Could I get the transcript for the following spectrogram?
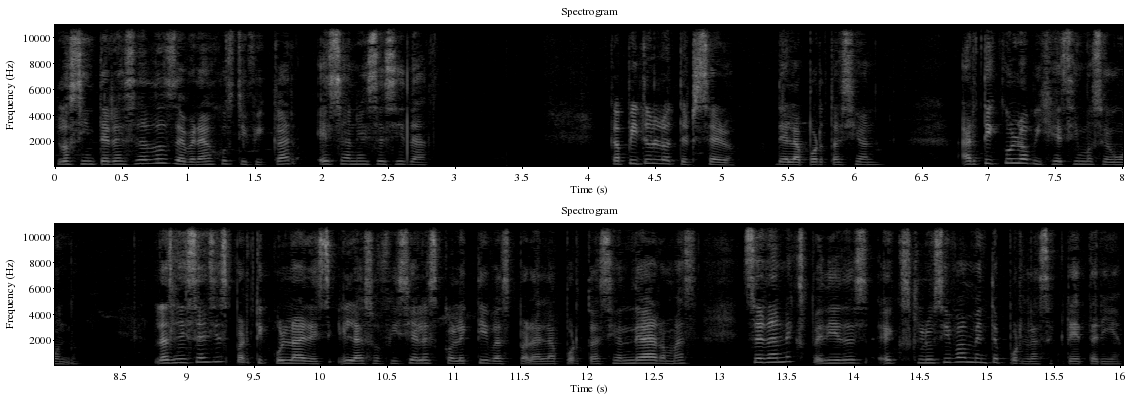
los interesados deberán justificar esa necesidad. Capítulo tercero. De la aportación. Artículo vigésimo segundo. Las licencias particulares y las oficiales colectivas para la aportación de armas serán expedidas exclusivamente por la Secretaría.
